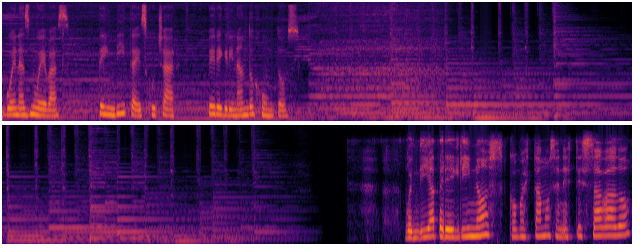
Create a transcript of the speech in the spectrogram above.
Buenas Nuevas, te invita a escuchar Peregrinando Juntos. Buen día peregrinos, ¿cómo estamos en este sábado?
